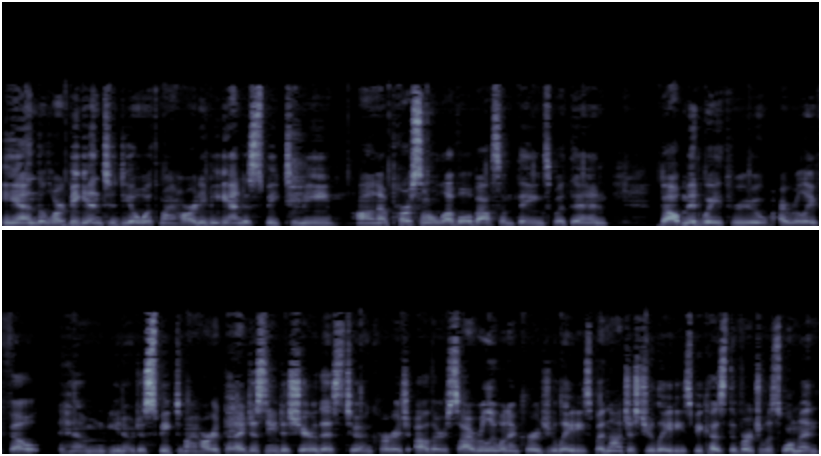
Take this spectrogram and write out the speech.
And the Lord began to deal with my heart. He began to speak to me on a personal level about some things, but then about midway through, I really felt him, you know, just speak to my heart that I just need to share this to encourage others. So I really want to encourage you ladies, but not just you ladies, because the virtuous woman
